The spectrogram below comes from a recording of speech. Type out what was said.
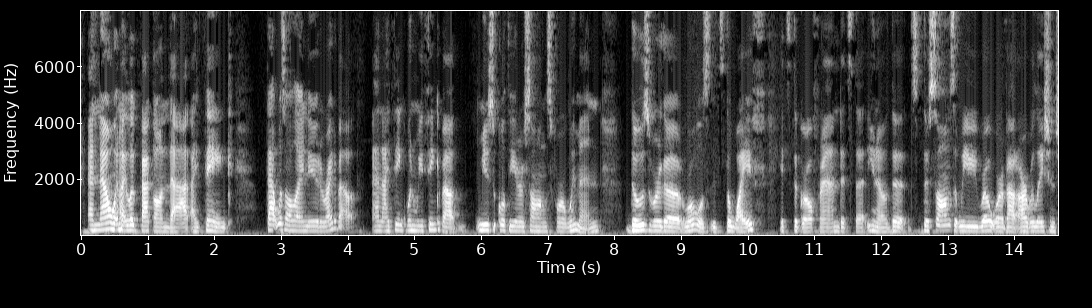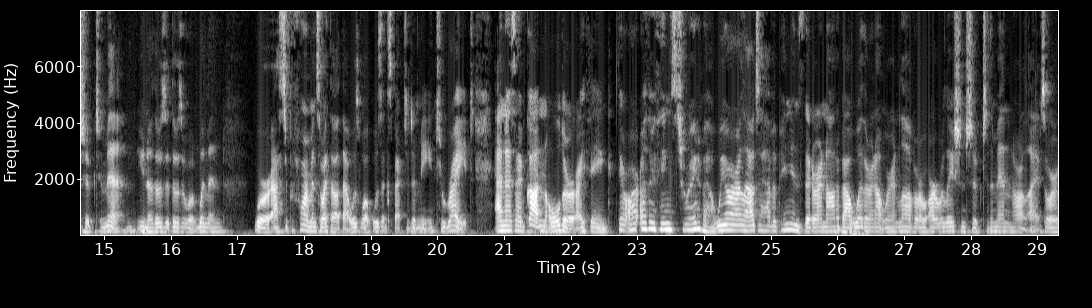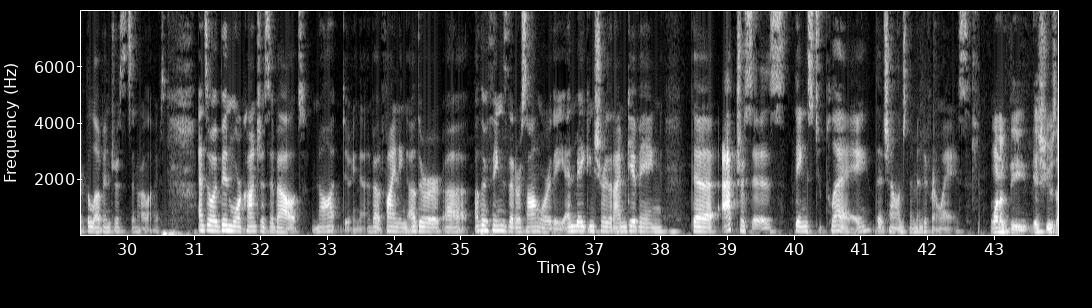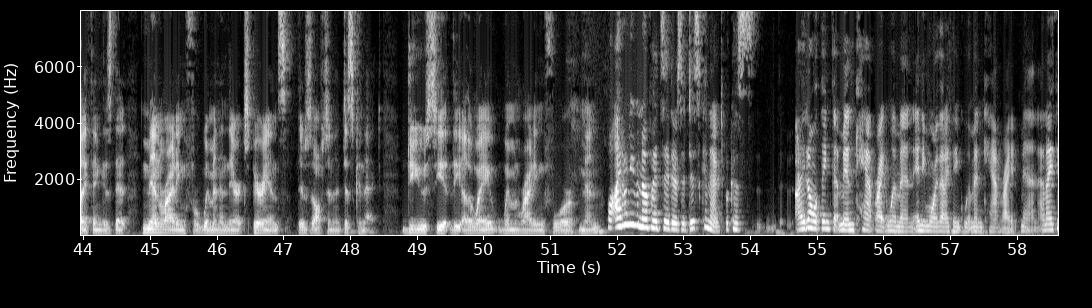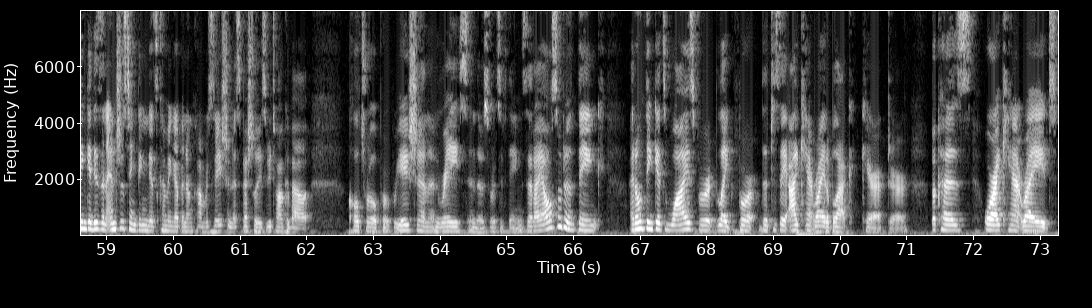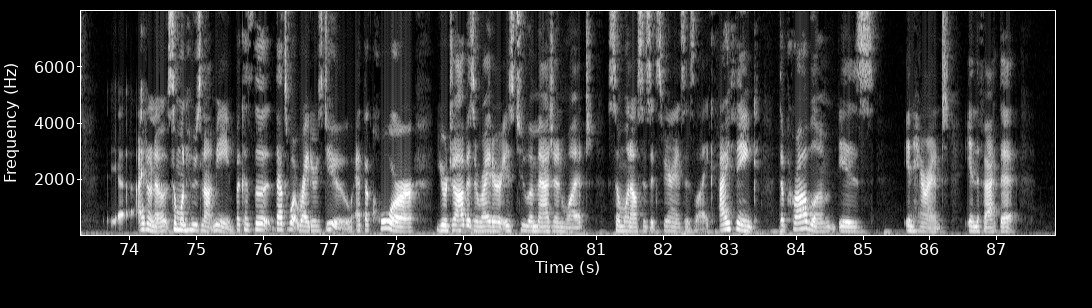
And now when I look back on that, I think that was all I knew to write about. And I think when we think about musical theater songs for women, those were the roles. It's the wife, it's the girlfriend, it's the you know the the songs that we wrote were about our relationship to men. You know, those are those are what women were asked to perform. And so I thought that was what was expected of me to write. And as I've gotten older, I think there are other things to write about. We are allowed to have opinions that are not about whether or not we're in love or our relationship to the men in our lives or the love interests in our lives. And so I've been more conscious about not doing that, about finding other uh, other things that are songworthy and making sure that I'm giving the actresses things to play that challenge them in different ways. One of the issues I think is that men writing for women and their experience, there's often a disconnect. Do you see it the other way, women writing for men? Well, I don't even know if I'd say there's a disconnect because I don't think that men can't write women any more than I think women can't write men. And I think it is an interesting thing that's coming up in our conversation, especially as we talk about cultural appropriation and race and those sorts of things. That I also don't think I don't think it's wise for like for the, to say I can't write a black character because or I can't write I don't know, someone who's not me because the that's what writers do. At the core, your job as a writer is to imagine what someone else's experience is like. I think the problem is inherent in the fact that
